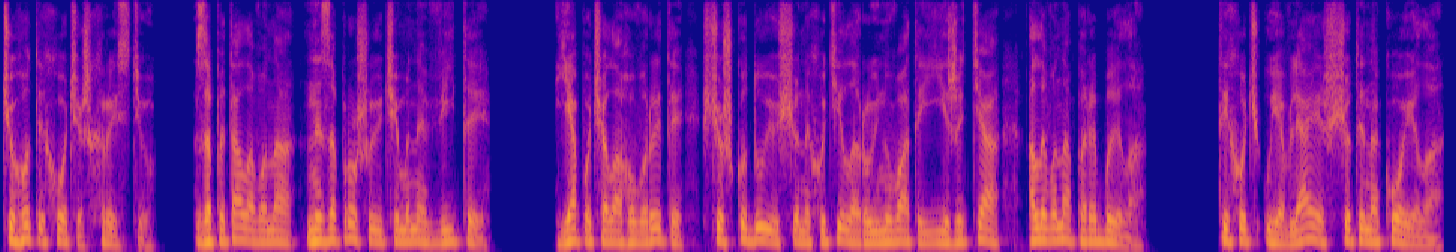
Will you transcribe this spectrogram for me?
Чого ти хочеш, Христю? запитала вона, не запрошуючи мене ввійти. Я почала говорити, що шкодую, що не хотіла руйнувати її життя, але вона перебила. Ти хоч уявляєш, що ти накоїла,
